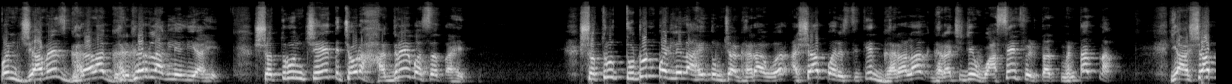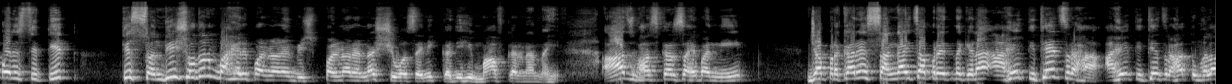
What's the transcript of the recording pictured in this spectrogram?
पण ज्यावेळेस घराला घरघर लागलेली आहे शत्रूंचे त्याच्यावर हादरे बसत आहेत. शत्रू तुटून पडलेला आहे तुमच्या घरावर अशा परिस्थितीत घराला घराचे जे वासे फिरतात म्हणतात ना या अशा परिस्थितीत ती संधी शोधून बाहेर पडणाऱ्या पडणाऱ्यांना शिवसैनिक कधीही माफ करणार नाही. आज भास्कर साहेबांनी ज्या प्रकारे सांगायचा प्रयत्न केला आहे तिथेच राहा आहे तिथेच राहा तुम्हाला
